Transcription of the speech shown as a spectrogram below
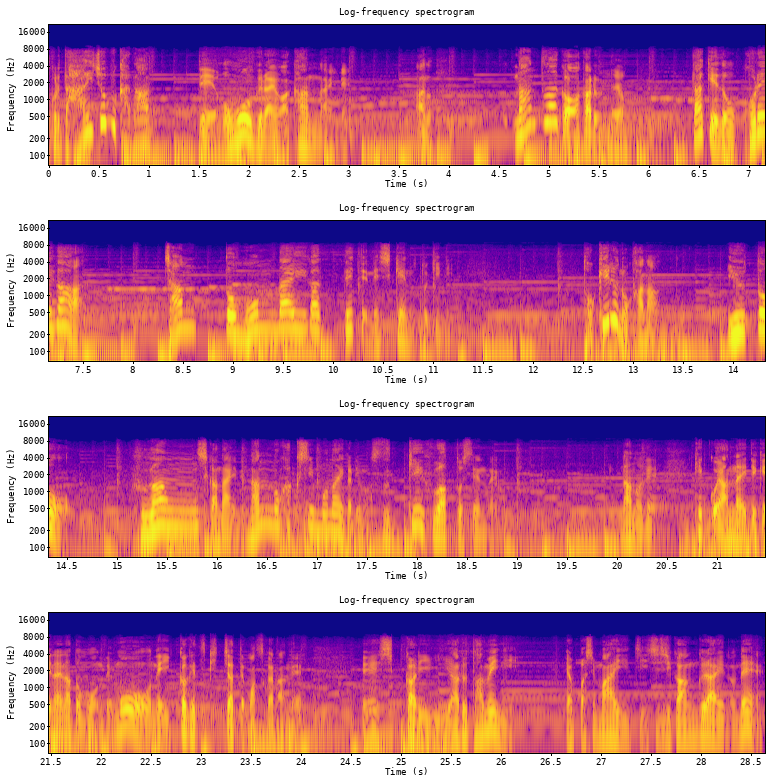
これ大丈夫かなって思うぐらいわかんないね。あの、なんとなくはわかるんだよ。だけど、これが、ちゃんと問題が出てね、試験の時に、解けるのかなって言うと、不安しかないね。何の確信もないから今すっげえふわっとしてんのよ。なので、結構やんないといけないなと思うんで、もうね、1ヶ月切っちゃってますからね、えー、しっかりやるために、やっぱし毎日1時間ぐらいのね、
